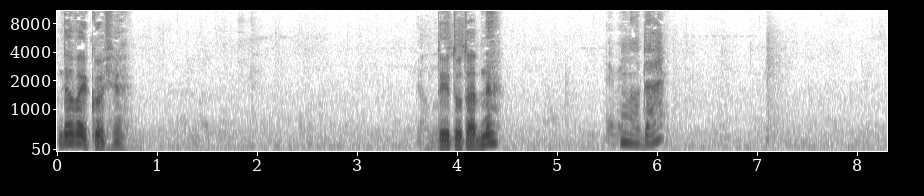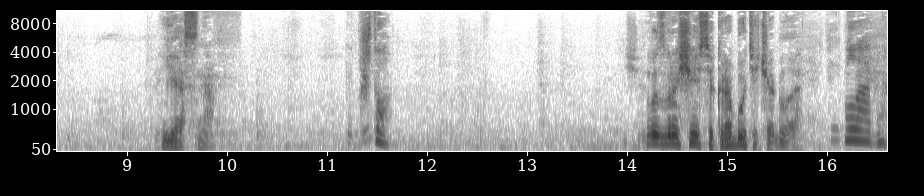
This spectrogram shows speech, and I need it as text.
Давай кофе. Ты тут одна? Ну да. Ясно. Что? Возвращайся к работе, Чагла. Ладно.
